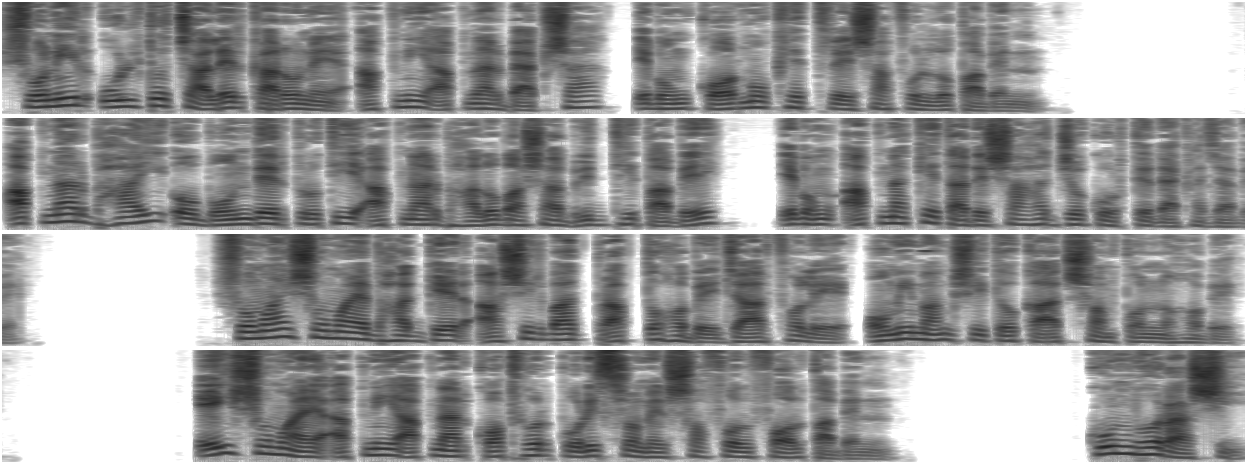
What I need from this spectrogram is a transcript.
শনির উল্টো চালের কারণে আপনি আপনার ব্যবসা এবং কর্মক্ষেত্রে সাফল্য পাবেন। আপনার ভাই ও বোনদের প্রতি আপনার ভালোবাসা বৃদ্ধি পাবে এবং আপনাকে তাদের সাহায্য করতে দেখা যাবে। সময় সময়ে ভাগ্যের আশীর্বাদ প্রাপ্ত হবে, যার ফলে অমীমাংসিত কাজ সম্পন্ন হবে। এই সময়ে আপনি আপনার কঠোর পরিশ্রমের সফল ফল পাবেন। কুম্ভ রাশি।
